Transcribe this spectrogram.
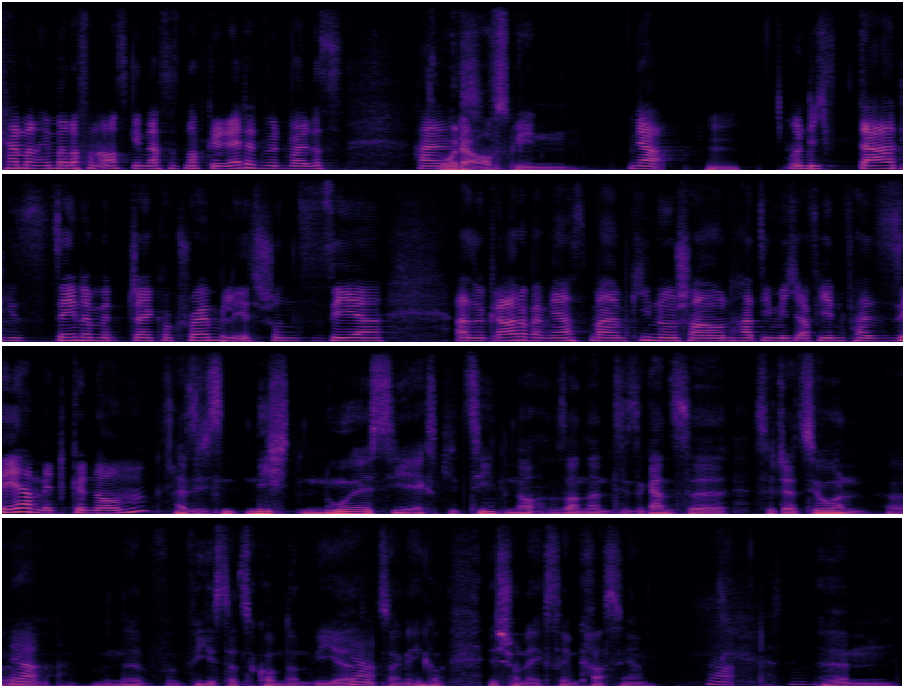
kann man immer davon ausgehen, dass es noch gerettet wird, weil das halt Oder offscreen. ja, Mhm. Und ich, da die Szene mit Jacob Tremblay ist schon sehr, also gerade beim ersten Mal im Kino schauen, hat die mich auf jeden Fall sehr mitgenommen. Also nicht nur ist sie explizit noch, sondern diese ganze Situation, äh, Ja. ne, wie es dazu kommt und wie er Ja. sozusagen dahin kommt, ist schon extrem krass, ja. Ja, deswegen. Ähm,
